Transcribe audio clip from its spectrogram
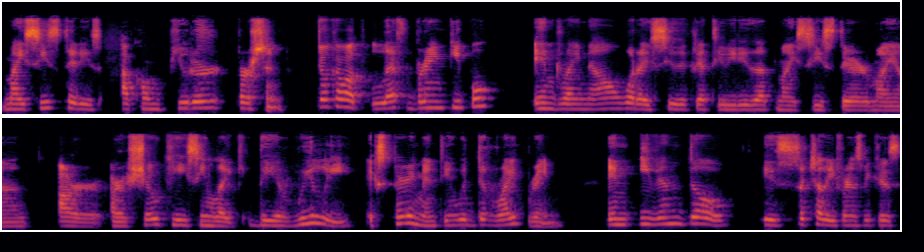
My sister is a computer person. Talk about left brain people. And right now, what I see the creativity that my sister, my aunt are are showcasing, like they are really experimenting with the right brain. And even though is such a difference because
